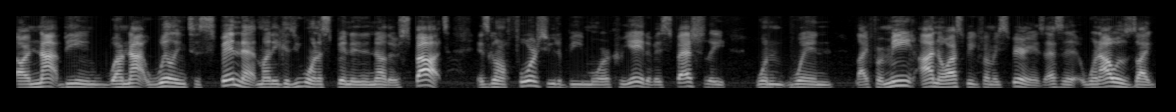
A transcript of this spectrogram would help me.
are not being are not willing to spend that money because you want to spend it in other spots is going to force you to be more creative especially when when like for me i know i speak from experience as it when i was like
